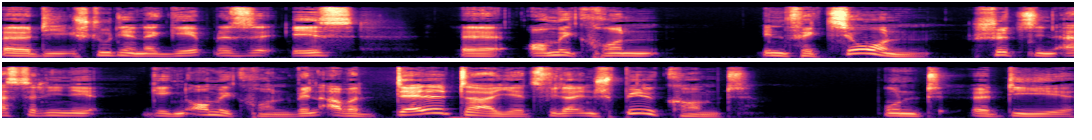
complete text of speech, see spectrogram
äh, die Studienergebnisse ist, äh, Omikron-Infektionen schützen in erster Linie gegen Omikron. Wenn aber Delta jetzt wieder ins Spiel kommt und äh, die,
